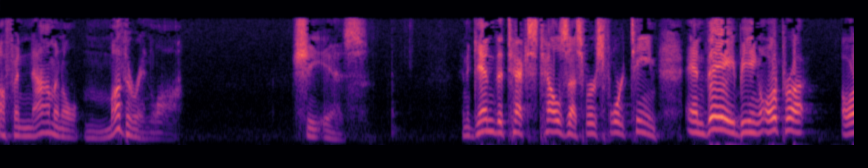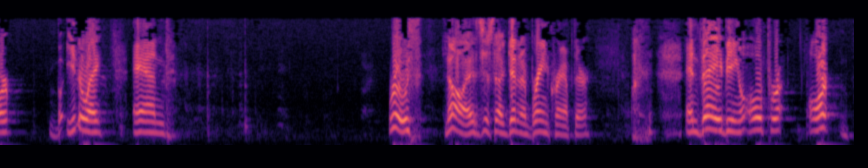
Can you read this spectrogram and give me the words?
a phenomenal mother in law she is. And again, the text tells us, verse 14, and they, being Orpah, or either way, and Ruth, no, it's just uh, getting a brain cramp there. and they, being Oprah, or,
